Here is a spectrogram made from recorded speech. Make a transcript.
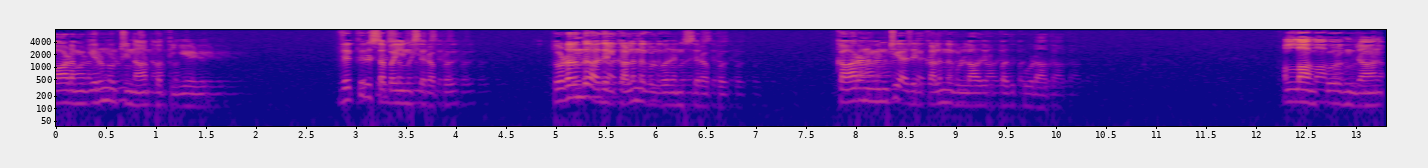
பாடம் இருநூற்றி நாற்பத்தி ஏழு விக்ரு சபையின் சிறப்பு. தொடர்ந்து அதில் கலந்து கொள்வதன் சிறப்பு. காரணமின்றி அதில் கலந்து கொள்ளாதிருப்பது கூடாது. அல்லாஹ் கூறுகின்றான்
